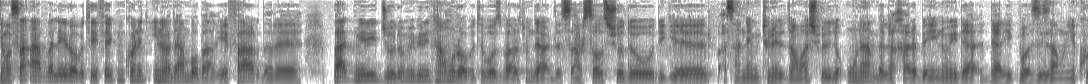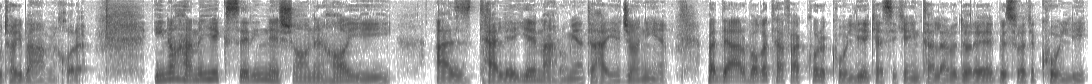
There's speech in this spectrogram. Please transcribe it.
یا مثلا اول رابطه فکر می‌کنید این آدم با بقیه فرق داره بعد میرید جلو می‌بینید همون رابطه باز براتون درد سرساز شده و دیگه اصلا نمی‌تونید ادامهش بدید و اونم بالاخره به این نوعی در یک بازی زمانی کوتاهی به هم می‌خوره. اینا همه یک سری نشانه هایی از تله محرومیت هیجانیه و در واقع تفکر کلی کسی که این تله رو داره به صورت کلی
